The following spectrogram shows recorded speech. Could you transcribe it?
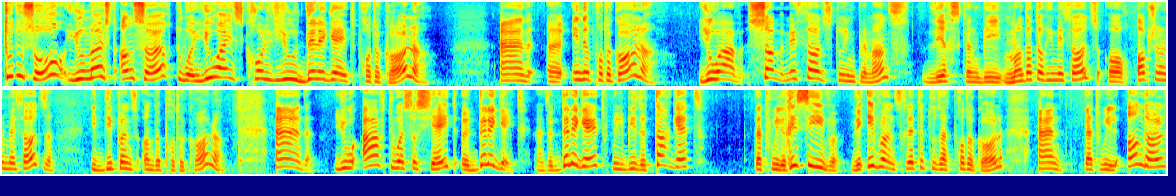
To do so, you must answer to a UI scroll view delegate protocol and uh, in the protocol you have some methods to implement. These can be mandatory methods or optional methods. It depends on the protocol. And you have to associate a delegate and the delegate will be the target that will receive the events related to that protocol and that will handle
